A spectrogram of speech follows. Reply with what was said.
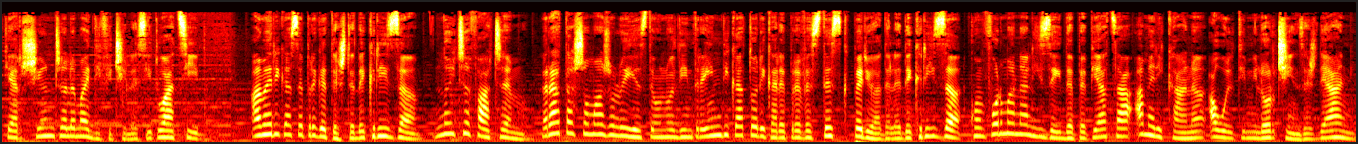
chiar și în cele mai dificile situații. America se pregătește de criză. Noi ce facem? Rata șomajului este unul dintre indicatorii care prevestesc perioadele de criză, conform analizei de pe piața americană a ultimilor 50 de ani.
